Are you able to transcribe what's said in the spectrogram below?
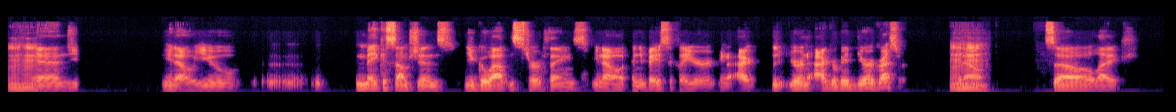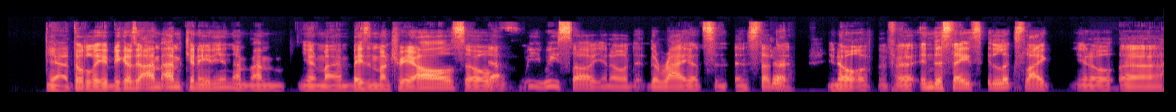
mm-hmm. and you you know you uh, make assumptions, you go out and stir things, you know, and you basically you're you know ag- you're an aggravated, you're aggressor, you mm-hmm. know. So like yeah, totally. Because I'm I'm Canadian. I'm I'm you know I'm based in Montreal, so yeah. we we saw you know the, the riots and, and stuff. Sure. That, you know, uh, in the states, it looks like you know uh,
